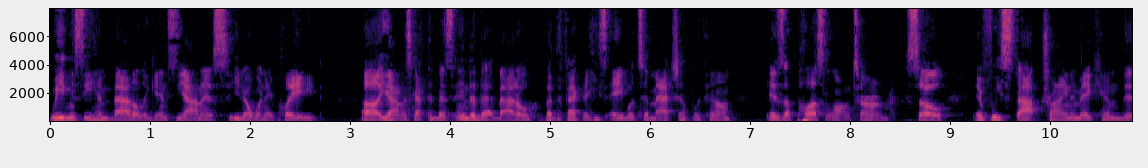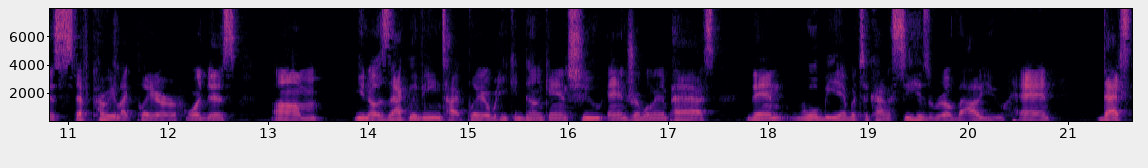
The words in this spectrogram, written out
We even see him battle against Giannis, you know, when they played. Uh, Giannis got the best end of that battle, but the fact that he's able to match up with him is a plus long term. So if we stop trying to make him this Steph Curry like player or this, um, you know, Zach LaVine type player where he can dunk and shoot and dribble and pass, then we'll be able to kind of see his real value. And that's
